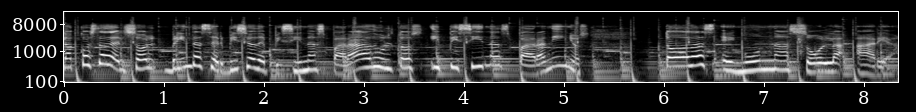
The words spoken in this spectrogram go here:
La Costa del Sol brinda servicio de piscinas para adultos y piscinas para niños, todas en una sola área.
